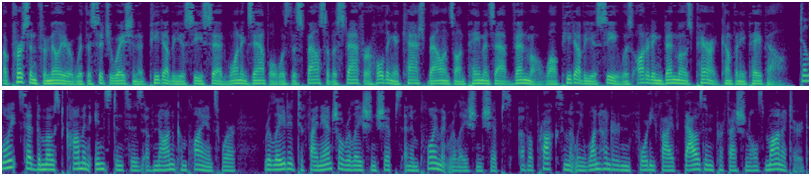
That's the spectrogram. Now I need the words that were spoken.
A person familiar with the situation at PwC said one example was the spouse of a staffer holding a cash balance on payments app Venmo while PwC was auditing Venmo's parent company PayPal. Deloitte said the most common instances of non-compliance were related to financial relationships and employment relationships of approximately 145,000 professionals monitored.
